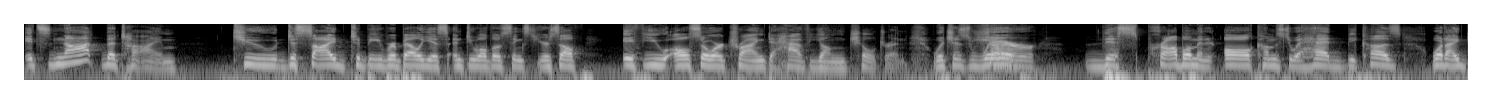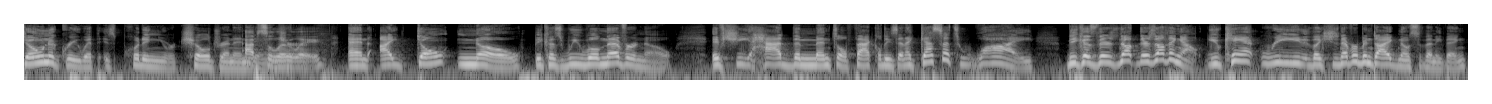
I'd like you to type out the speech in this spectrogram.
it's not the time to decide to be rebellious and do all those things to yourself if you also are trying to have young children, which is where this problem and it all comes to a head because what I don't agree with is putting your children in danger. Absolutely. And I don't know because we will never know if she had the mental faculties and I guess that's why because there's not there's nothing out. You can't read like she's never been diagnosed with anything.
